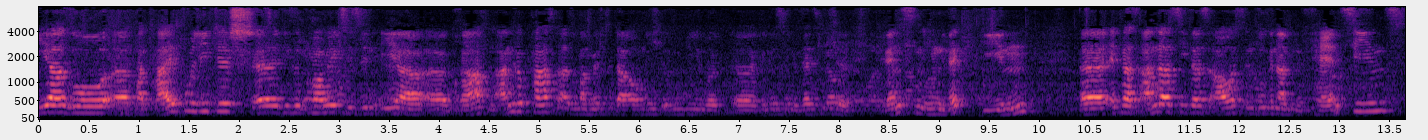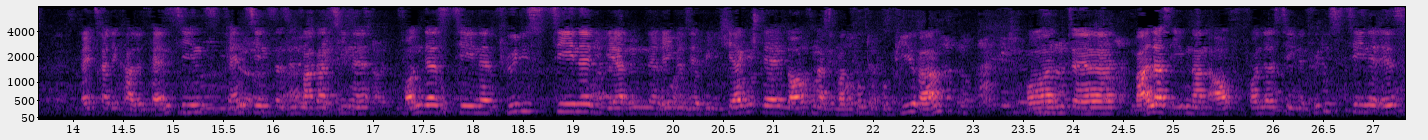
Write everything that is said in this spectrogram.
eher so äh, parteipolitisch, äh, diese Comics. Sie sind eher äh, brav und angepasst, also man möchte da auch nicht irgendwie über äh, gewisse gesetzliche Grenzen hinweggehen. Äh, etwas anders sieht das aus in sogenannten Fanzines rechtsradikale Fanzines. Fanzines, das sind Magazine von der Szene für die Szene, die werden in der Regel sehr billig hergestellt, laufen dann über einen Fotokopierer. Und äh, weil das eben dann auch von der Szene für die Szene ist,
